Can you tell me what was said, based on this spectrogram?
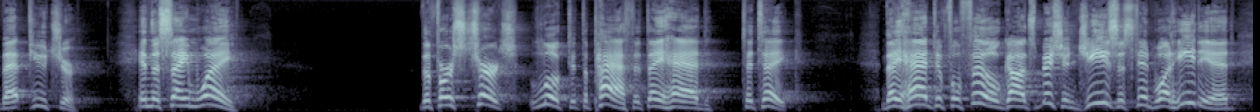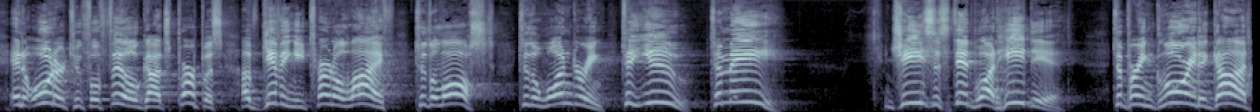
that future. In the same way, the first church looked at the path that they had to take. They had to fulfill God's mission. Jesus did what he did in order to fulfill God's purpose of giving eternal life to the lost, to the wandering, to you, to me. Jesus did what he did to bring glory to God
